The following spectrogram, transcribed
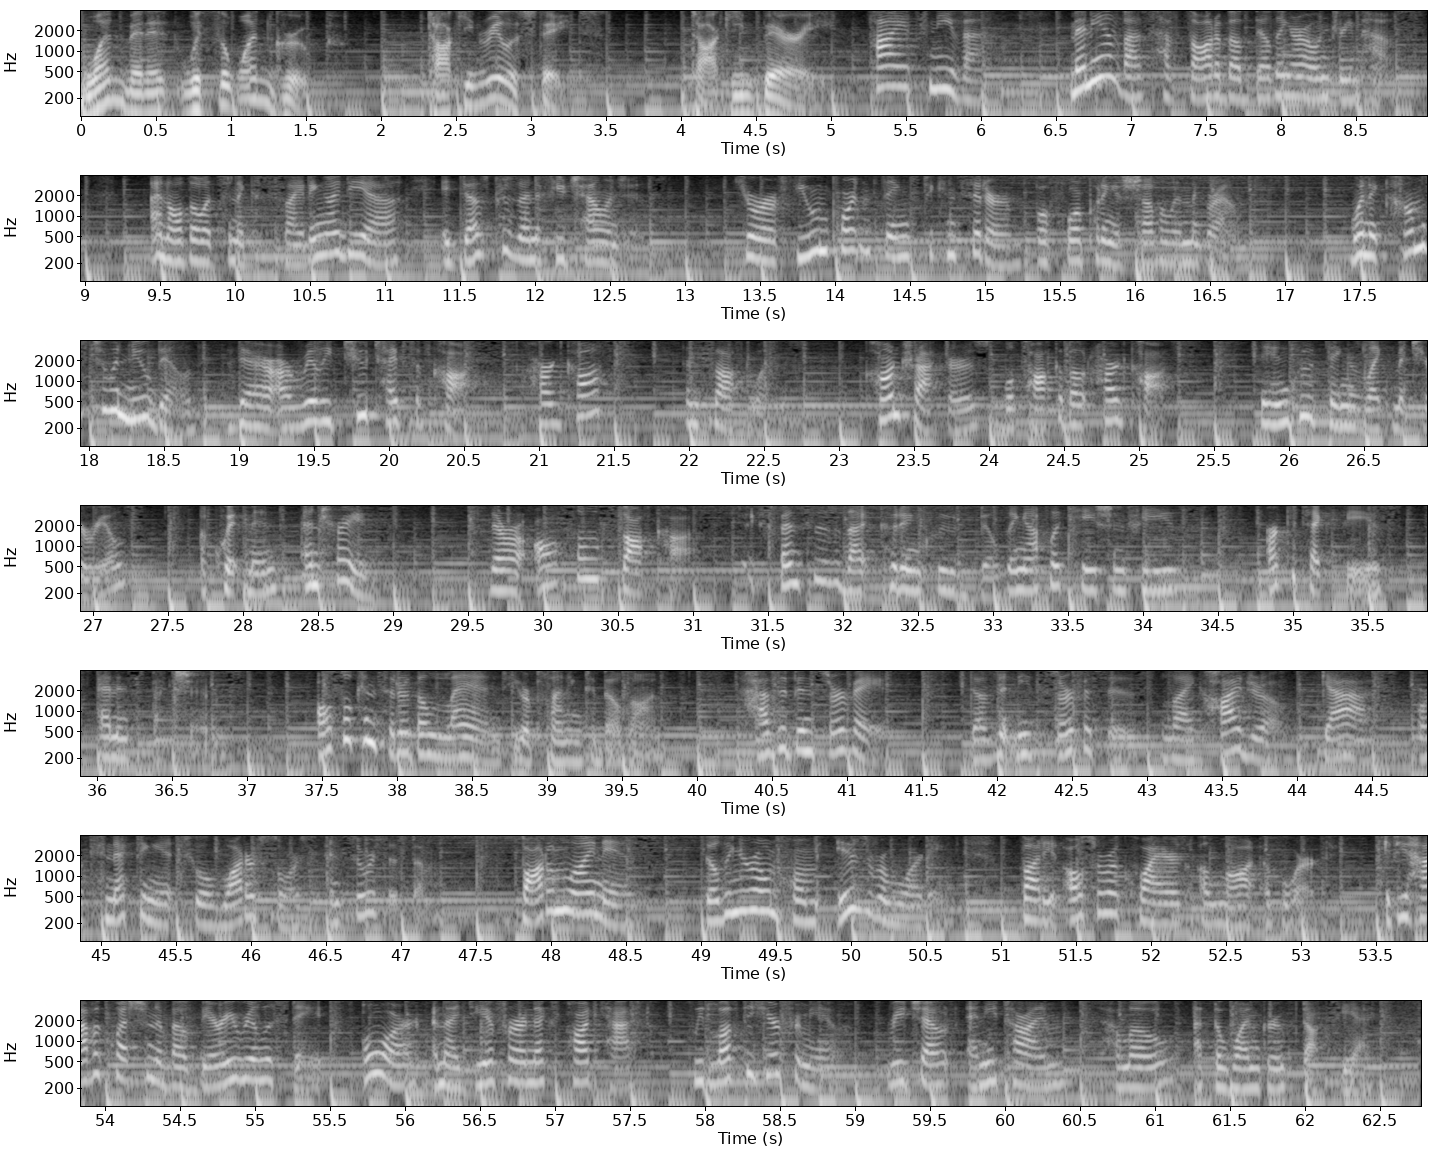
One Minute with the One Group. Talking real estate. Talking Barrie. Hi, it's Neva. Many of us have thought about building our own dream house. And although it's an exciting idea, it does present a few challenges. Here are a few important things to consider before putting a shovel in the ground. When it comes to a new build, there are really two types of costs hard costs and soft ones. Contractors will talk about hard costs. They include things like materials, equipment, and trades. There are also soft costs, expenses that could include building application fees, architect fees, and inspections. Also consider the land you're planning to build on. Has it been surveyed? Does it need services like hydro, gas, or connecting it to a water source and sewer system? Bottom line is, building your own home is rewarding, but it also requires a lot of work. If you have a question about Barrie real estate or an idea for our next podcast, we'd love to hear from you. Reach out anytime. Hello at theonegroup.ca.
